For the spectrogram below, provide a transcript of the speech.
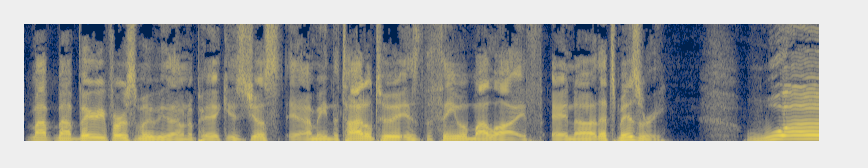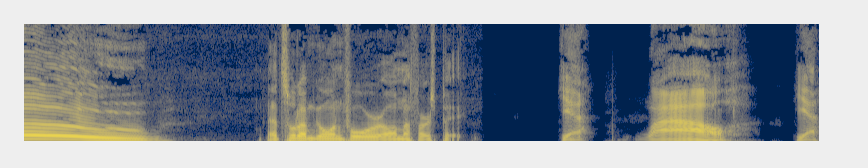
my my very first movie that I'm going to pick is just. I mean, the title to it is the theme of my life, and uh, that's Misery. whoa That's what I'm going for on my first pick. Yeah. wow Yeah.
